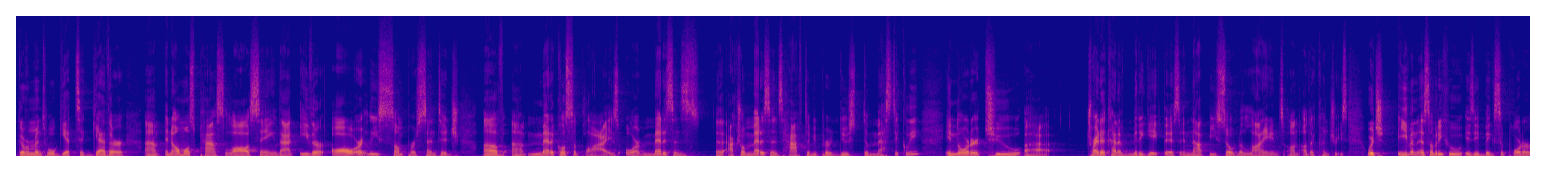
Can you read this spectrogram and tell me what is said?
governments will get together um, and almost pass laws saying that either all or at least some percentage of um, medical supplies or medicines uh, actual medicines have to be produced domestically in order to uh, try to kind of mitigate this and not be so reliant on other countries which even as somebody who is a big supporter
